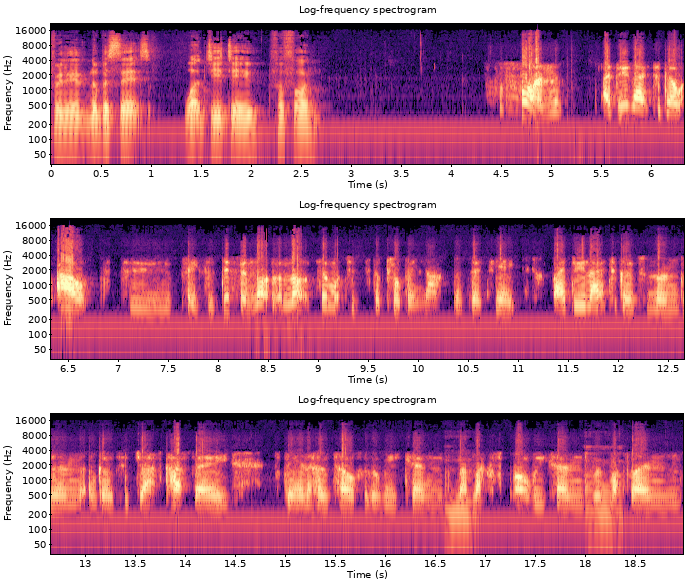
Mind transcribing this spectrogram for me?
Brilliant. Number six. What do you do for fun? For fun, I do like to go out to places different. Not not so much into the clubbing now. I'm 38, but I do like to go to London and go to Jazz Cafe, stay in a hotel for the weekend, and have mm. like a spa weekend with my Oh. friends.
